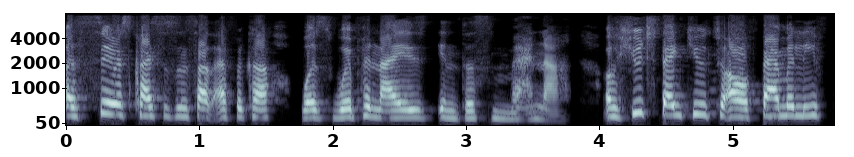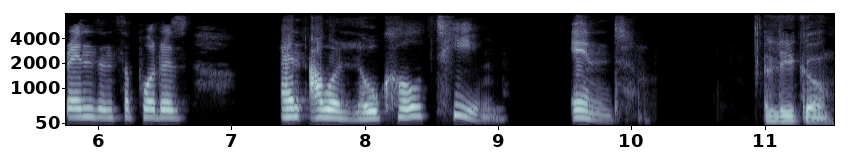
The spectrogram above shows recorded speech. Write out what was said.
a serious crisis in South Africa, was weaponized in this manner. A huge thank you to our family, friends, and supporters, and our local team. End. Legal.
